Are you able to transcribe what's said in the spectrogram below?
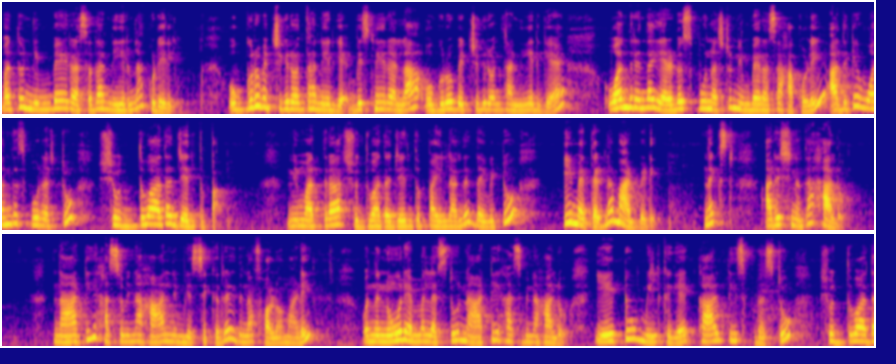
ಮತ್ತು ನಿಂಬೆ ರಸದ ನೀರನ್ನ ಕುಡೀರಿ. ಉಗುರು ಬೆಚ್ಚಗಿರುವಂಥ ನೀರಿಗೆ, ಬಿಸಿನೀರಲ್ಲ, ಉಗುರು ಬೆಚ್ಚಗಿರುವಂಥ ನೀರಿಗೆ ಒಂದರಿಂದ ಎರಡು ಸ್ಪೂನಷ್ಟು ನಿಂಬೆ ರಸ ಹಾಕೊಳ್ಳಿ. ಅದಕ್ಕೆ ಒಂದು ಸ್ಪೂನಷ್ಟು ಶುದ್ಧವಾದ ಜೇನುತುಪ್ಪ. ನಿಮ್ಮ ಹತ್ರ ಶುದ್ಧವಾದ ಜೇನುತುಪ್ಪ ಇಲ್ಲ ಅಂದರೆ ದಯವಿಟ್ಟು ಈ ಮೆಥಡ್ನ ಮಾಡಬೇಡಿ. ನೆಕ್ಸ್ಟ್ ಅರಿಶಿನದ ಹಾಲು. ನಾಟಿ ಹಸುವಿನ ಹಾಲು ನಿಮಗೆ ಸಿಕ್ಕಿದ್ರೆ ಇದನ್ನು ಫಾಲೋ ಮಾಡಿ. ಒಂದು ನೂರು ಎಂ ಎಲ್ ಅಷ್ಟು ನಾಟಿ ಹಸುವಿನ ಹಾಲು ಎ ಟು ಮಿಲ್ಕ್ಗೆ ಕಾಲು ಟೀ ಸ್ಪೂನಷ್ಟು ಶುದ್ಧವಾದ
